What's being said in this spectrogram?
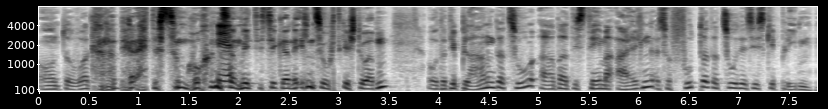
Und da war keiner bereit, das zu machen, ja. somit ist die Garnelenzucht gestorben oder die Planung dazu. Aber das Thema Algen, also Futter dazu, das ist geblieben.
